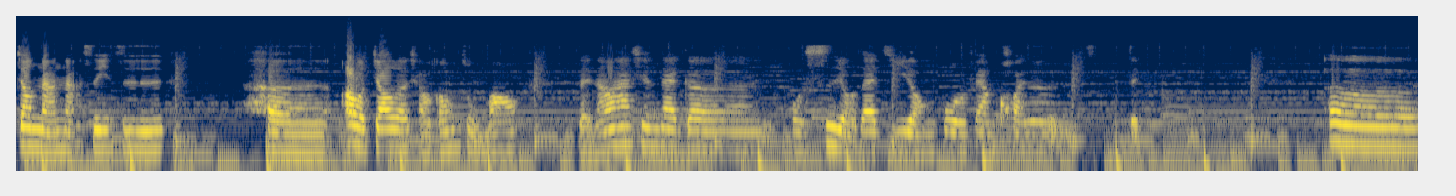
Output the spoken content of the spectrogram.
叫娜娜，是一只很傲娇的小公主猫。对，然后它现在跟我室友在基隆过了非常快乐的日子。对，呃，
